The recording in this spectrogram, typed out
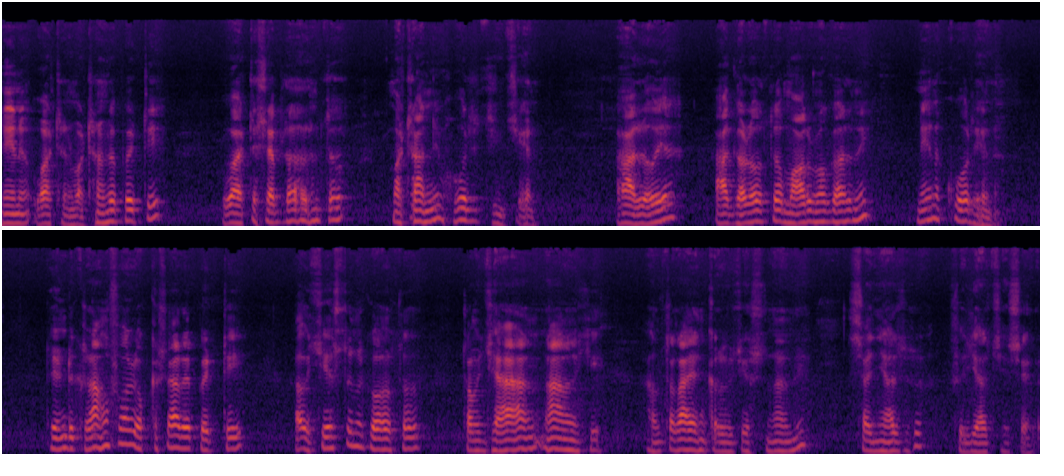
నేను వాటిని మఠంలో పెట్టి వాటి శబ్దాలతో మఠాన్ని హోరెత్తించాను. ఆ లోయ ఆ గొడవతో మారుమోగాలని నేను కోరాను. రెండు గ్రామఫోన్లు ఒక్కసారి పెట్టి అవి చేస్తున్న గోడతో తమ ధ్యానానికి అంతరాయం కలుగు చేస్తున్నారని సన్యాసులు ఫిర్యాదు చేశారు.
